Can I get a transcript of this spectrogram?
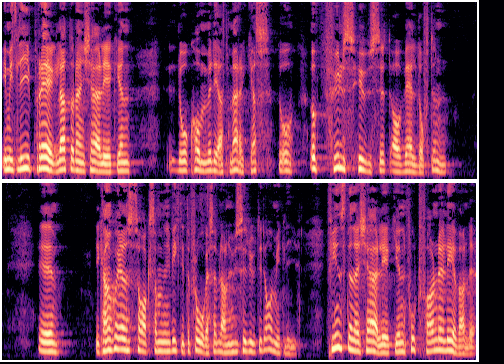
är mitt liv präglat av den kärleken, då kommer det att märkas. Då uppfylls huset av väldoften. Eh, det kanske är en sak som är viktigt att fråga sig ibland, hur ser det ut idag i mitt liv? Finns den där kärleken fortfarande levande?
